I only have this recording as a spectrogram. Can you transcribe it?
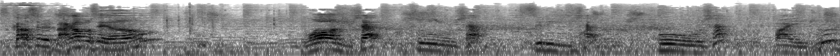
스카웃을 막아보세요. 원샷, 투샷, 쓰리샷, 포샷, 파이브.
